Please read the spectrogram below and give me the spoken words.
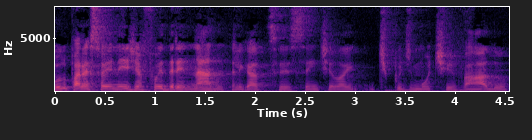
tudo parece que a energia foi drenada, tá ligado? Você se sente lá, tipo, desmotivado,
